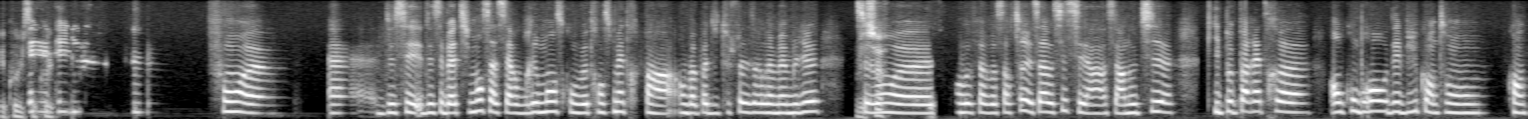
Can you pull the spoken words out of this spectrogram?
C'est cool, c'est Et, cool. et le, le fond euh, euh, de, ces, de ces bâtiments, ça sert vraiment à ce qu'on veut transmettre. Enfin, on va pas du tout choisir le même lieu selon euh, ce qu'on veut faire ressortir. Et ça aussi, c'est un, c'est un outil euh, qui peut paraître euh, encombrant au début quand on quand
